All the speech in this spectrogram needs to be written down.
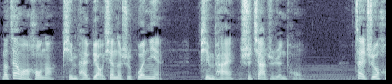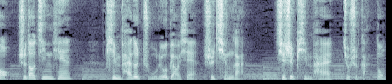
那再往后呢？品牌表现的是观念，品牌是价值认同。再之后，直到今天，品牌的主流表现是情感，其实品牌就是感动。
